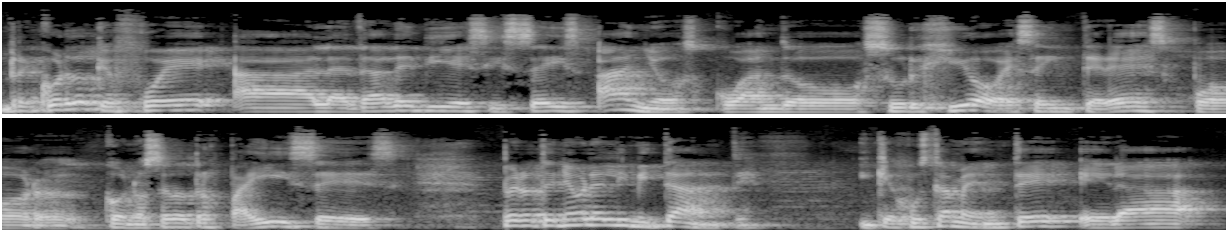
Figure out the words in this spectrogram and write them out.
Recuerdo que fue a la edad de 16 años cuando surgió ese interés por conocer otros países, pero tenía una limitante y que justamente era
